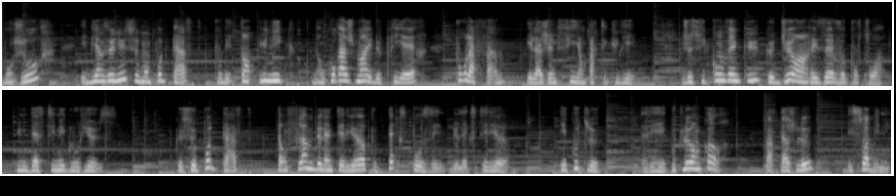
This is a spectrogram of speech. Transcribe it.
Bonjour et bienvenue sur mon podcast pour des temps uniques d'encouragement et de prière pour la femme et la jeune fille en particulier. Je suis convaincue que Dieu en réserve pour toi une destinée glorieuse. Que ce podcast t'enflamme de l'intérieur pour t'exposer de l'extérieur. Écoute-le, réécoute-le encore, partage-le et sois béni.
